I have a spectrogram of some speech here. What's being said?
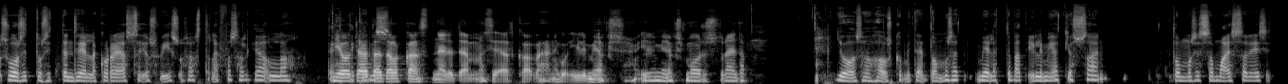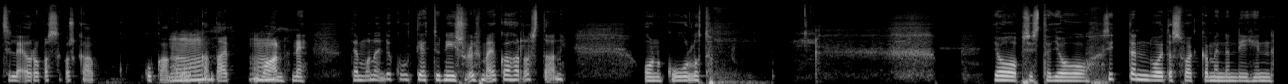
suosittu sitten siellä Koreassa, jos viisosasta leffasarjaa ollaan tehty. Joo, tämä taitaa olla myös näitä tämmöisiä, jotka on vähän niin kuin ilmiöksi, ilmiöksi muodostuneita. Joo, se on hauska, miten tuommoiset mielettömät ilmiöt jossain tuommoisissa maissa, niin sitten sille Euroopassa, koska kukaan mm, kuullutkaan, tai mm. vaan ne, semmoinen joku tietty niche-ryhmä, joka harrastaa, niin on kuullut. Joo, psistä joo. Sitten voitaisiin vaikka mennä niihin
